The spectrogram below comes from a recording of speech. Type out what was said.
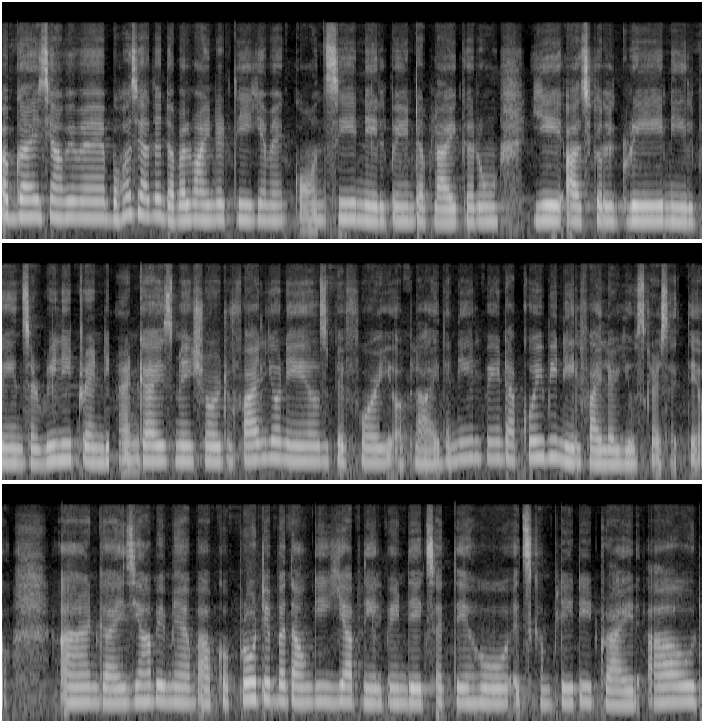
अब गाइस यहाँ पे मैं बहुत ज़्यादा डबल माइंडेड थी कि मैं कौन सी नेल पेंट अप्लाई करूँ। ये आजकल grey nail paints are really trendy and guys make sure to file your nails before you apply the nail paint आप कोई भी नेल फाइलर यूज़ कर सकते हो। एंड गाइज़ यहाँ पे मैं अब आपको प्रो टिप बताऊँगी। ये आप नेल पेंट देख सकते हो। इट्स कम्प्लीटली ड्राइड आउट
